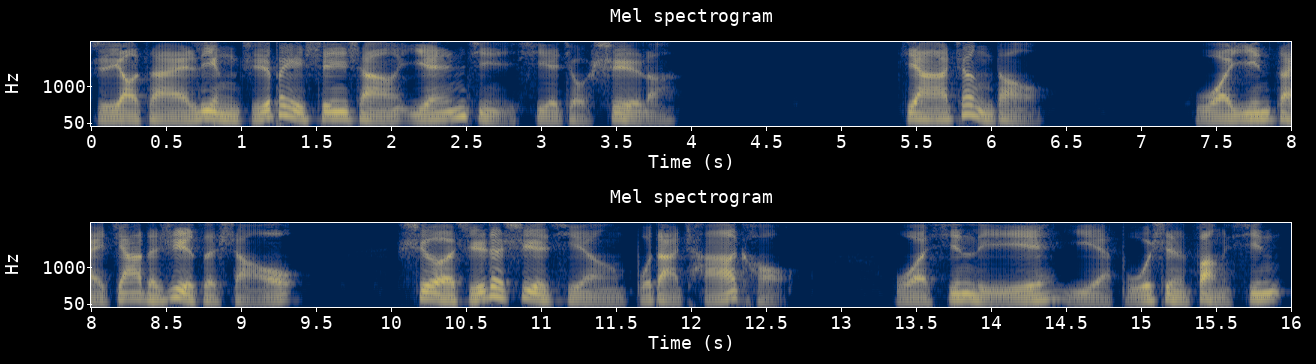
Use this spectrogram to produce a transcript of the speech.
只要在令侄辈身上严谨些就是了。贾政道：“我因在家的日子少，设职的事情不大查考，我心里也不甚放心。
